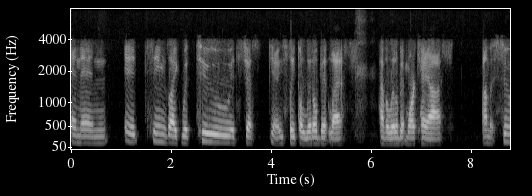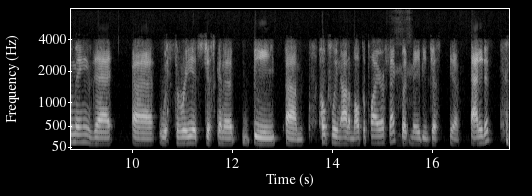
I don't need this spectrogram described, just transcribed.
and then it seems like with two it's just you know you sleep a little bit less have a little bit more chaos. I'm assuming that uh, with three, it's just going to be um, hopefully not a multiplier effect, but maybe just you know additive.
